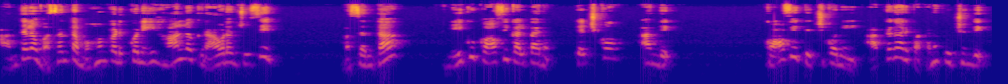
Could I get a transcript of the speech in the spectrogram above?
అంతలో వసంత మొహం కడుక్కొని హాల్లోకి రావడం చూసి వసంత నీకు కాఫీ కలిపాను తెచ్చుకో అంది. కాఫీ తెచ్చుకొని అత్తగారి పక్కన కూర్చుంది.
